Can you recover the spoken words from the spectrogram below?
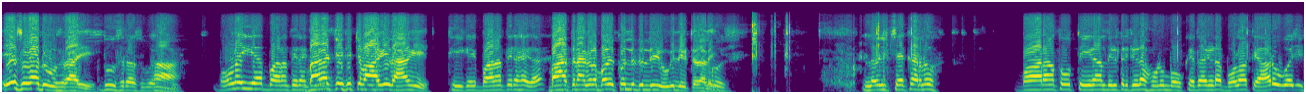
ਇਹ ਸੁਆ ਦੂਸਰਾ ਜੀ। ਦੂਸਰਾ ਸੂਆ ਹਾਂ। ਬੋਲਾ ਹੀ ਆ 12 13 ਬਾਰਾਂ ਚ ਇੱਥੇ ਚਵਾ ਕੇ ਦਾਂਗੇ। ਠੀਕ ਹੈ ਜੀ 12 13 ਹੈਗਾ। ਬਾਤ ਨਾ ਕਰੋ ਬਹੁਤ ਖੁੱਲੀ ਡੁੱਲੀ ਹੋਊਗੀ ਲੀਟਰ ਵਾਲੀ। ਲਓ ਜੀ ਲਓ ਚੈੱਕ ਕਰ ਲਓ। 12 ਤੋਂ 13 ਲੀਟਰ ਜਿਹੜਾ ਹੁਣ ਮੌਕੇ ਦਾ ਜਿਹੜਾ ਬੋਲਾ ਤਿਆਰ ਹੋਊਗਾ ਜੀ।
